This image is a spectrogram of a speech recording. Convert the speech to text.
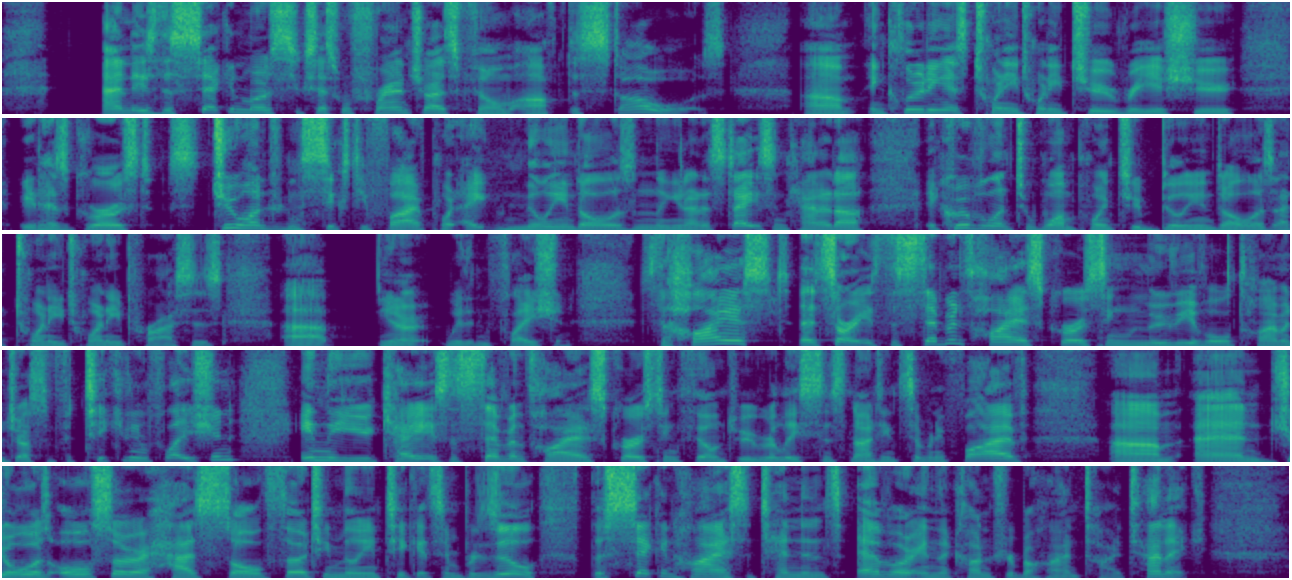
and is the second most successful franchise film after Star Wars. Um, including its 2022 reissue, it has grossed $265.8 million in the United States and Canada, equivalent to $1.2 billion at 2020 prices. Uh, you know, with inflation. It's the highest, uh, sorry, it's the seventh highest grossing movie of all time adjusted for ticket inflation. In the UK, it's the seventh highest grossing film to be released since 1975. Um, and Jaws also has sold 13 million tickets in Brazil, the second highest attendance ever in the country behind Titanic,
